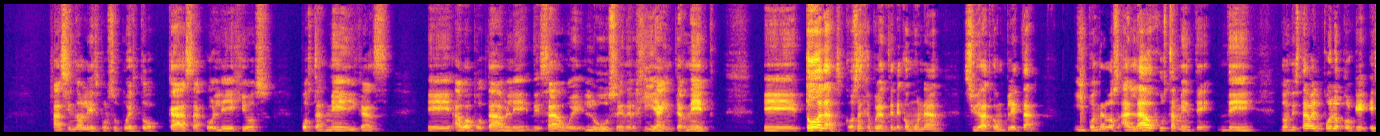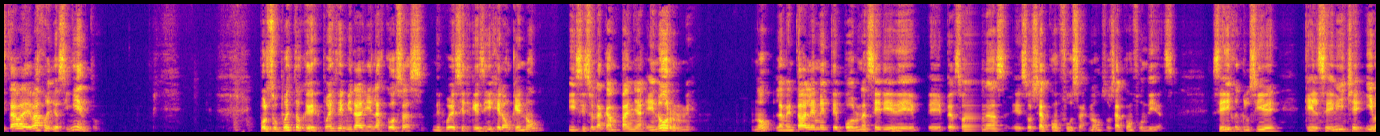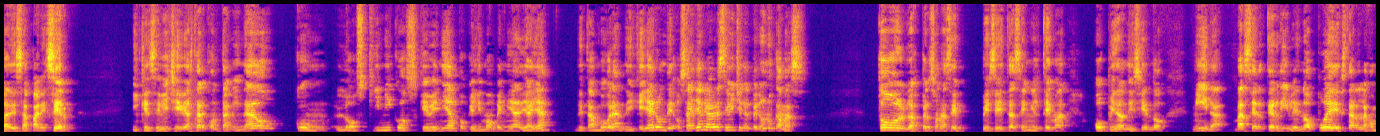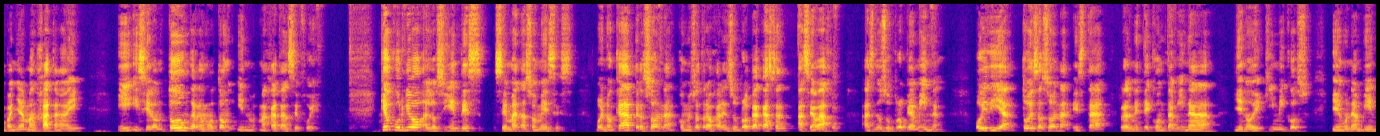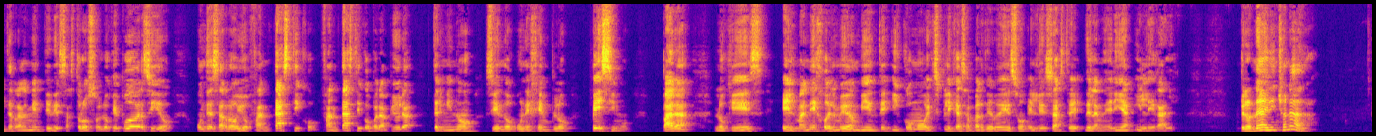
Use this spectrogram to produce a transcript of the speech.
haciéndoles, por supuesto, casa, colegios, postas médicas, eh, agua potable, desagüe, luz, energía, internet, eh, todas las cosas que podían tener como una ciudad completa y ponerlos al lado justamente de donde estaba el pueblo porque estaba debajo del yacimiento. Por supuesto que después de mirar bien las cosas, después de decir que sí, dijeron que no, y se hizo una campaña enorme, ¿no? Lamentablemente por una serie de eh, personas eh, social confusas, ¿no? Social confundidas. Se dijo inclusive que el ceviche iba a desaparecer y que el ceviche iba a estar contaminado con los químicos que venían porque el limón venía de allá, de Tambo Grande, y que ya era un de, o sea, ya no iba a haber ceviche en el Perú nunca más. Todas las personas especialistas en el tema opinaron diciendo, mira, va a ser terrible, no puede estar la compañía Manhattan ahí. Y hicieron todo un gargamotón y Manhattan se fue. ¿Qué ocurrió a los siguientes semanas o meses? Bueno, cada persona comenzó a trabajar en su propia casa hacia abajo, haciendo su propia mina. Hoy día toda esa zona está realmente contaminada, lleno de químicos y en un ambiente realmente desastroso. Lo que pudo haber sido un desarrollo fantástico, fantástico para Piura, terminó siendo un ejemplo pésimo para lo que es el manejo del medio ambiente y cómo explicas a partir de eso el desastre de la minería ilegal. Pero nadie ha dicho nada.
